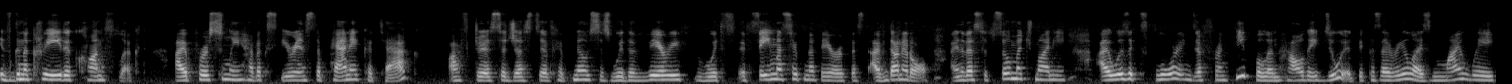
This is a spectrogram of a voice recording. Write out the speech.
it's going to create a conflict. I personally have experienced a panic attack after a suggestive hypnosis with a very with a famous hypnotherapist. I've done it all. I invested so much money. I was exploring different people and how they do it because i realized my way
